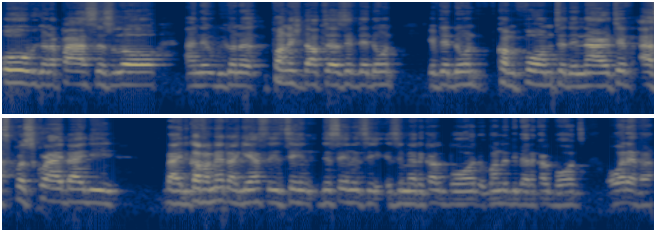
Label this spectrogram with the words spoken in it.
Oh, we're going to pass this law and we're going to punish doctors if they don't if they don't conform to the narrative as prescribed by the by the government. I guess they're saying they're saying it's a, it's a medical board, one of the medical boards or whatever.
